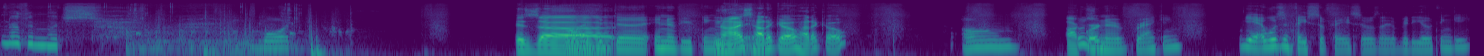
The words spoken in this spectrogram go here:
Nothing much. What? Is, Is oh, I uh did the interview thing. nice. today. How'd it go? How'd it go? Um, it Awkward. nerve wracking. Yeah, it wasn't face to face. It was like a video thingy.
